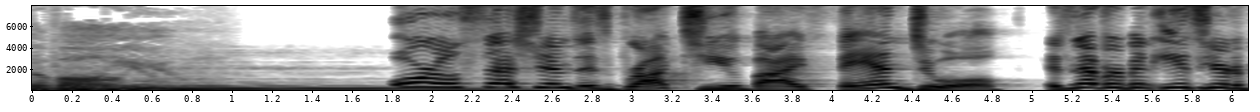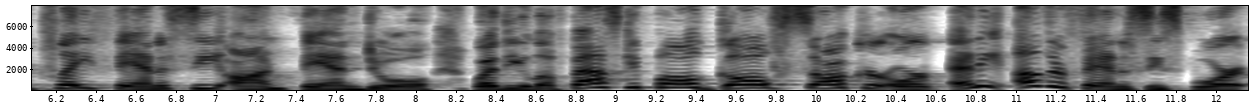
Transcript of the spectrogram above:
the volume. Oral Sessions is brought to you by FanDuel. It's never been easier to play fantasy on FanDuel. Whether you love basketball, golf, soccer, or any other fantasy sport,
